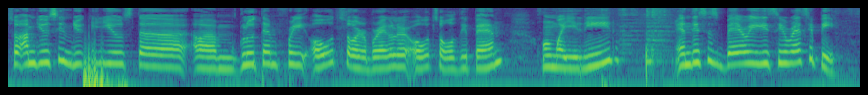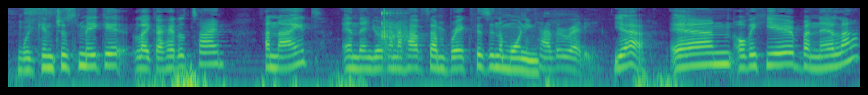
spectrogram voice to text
So I'm using, you can use the um, gluten-free oats or regular oats, all depend on what you need. And this is very easy recipe. We can just make it like ahead of time, a night, and then you're gonna have some breakfast in the morning. Have it ready. Yeah, and over here vanilla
